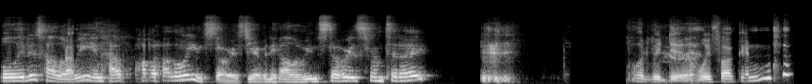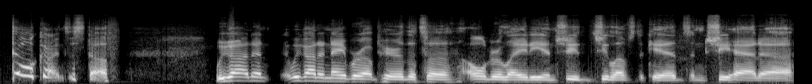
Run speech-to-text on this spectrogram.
Well, it is Halloween. How, how about Halloween stories? Do you have any Halloween stories from today? What'd we do? We fucking all kinds of stuff. We got a we got a neighbor up here that's a older lady, and she she loves the kids, and she had uh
